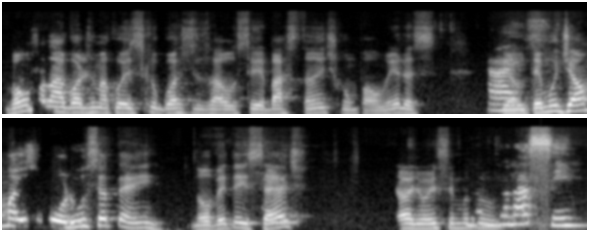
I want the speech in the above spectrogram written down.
vamos falar agora de uma coisa que eu gosto de usar você bastante com o Palmeiras. Ai, não tem mundial, mas o Borussia tem. 97. Ganhou em cima do. Eu nasci.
